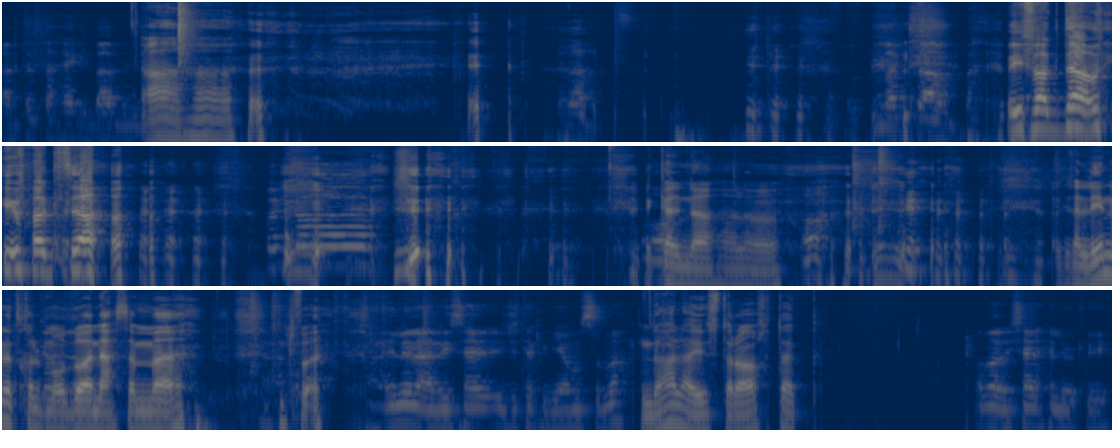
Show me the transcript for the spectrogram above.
عم تفتح هيك الباب من آه. ها غلط. we fucked up we fucked up fucked up أكلناها لا. خلينا ندخل بموضوعنا أحسن ما. لنا رسالة إجتك اليوم الصبح لا لا يستر أختك. والله رسالة حلوة كثير.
